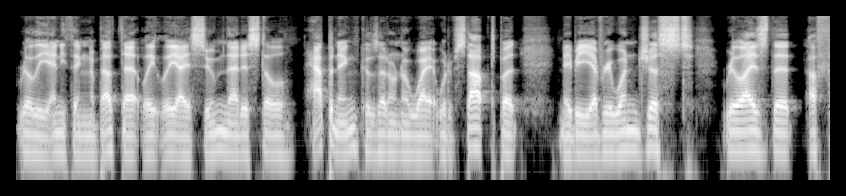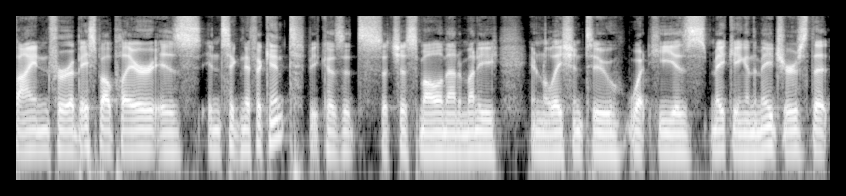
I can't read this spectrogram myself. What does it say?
really anything about that lately. I assume that is still happening because I don't know why it would have stopped, but maybe everyone just realized that a fine for a baseball player is insignificant because it's such a small amount of money in relation to what he is making in the majors that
